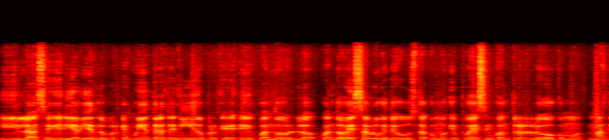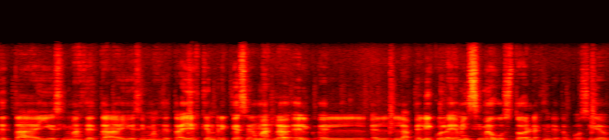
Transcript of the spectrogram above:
y la seguiría viendo porque es muy entretenido, porque eh, cuando, cuando ves algo que te gusta como que puedes encontrar luego como más detalles y más detalles y más detalles que enriquecen más la, la película y a mí sí me gustó la gente Topo, así que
